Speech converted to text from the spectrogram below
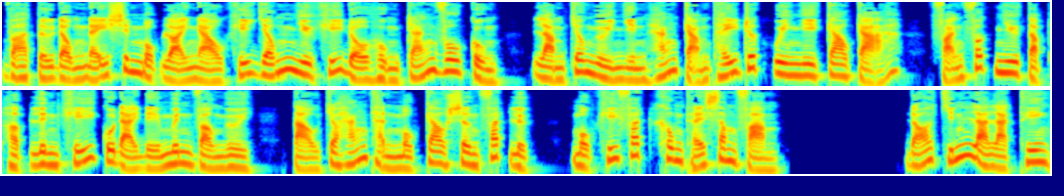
Và tự động nảy sinh một loại ngạo khí giống như khí độ hùng tráng vô cùng, làm cho người nhìn hắn cảm thấy rất uy nghi cao cả, phản phất như tập hợp linh khí của đại địa minh vào người, tạo cho hắn thành một cao sơn phách lực, một khí phách không thể xâm phạm. Đó chính là Lạc Thiên.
